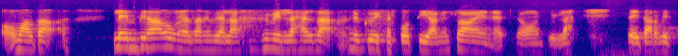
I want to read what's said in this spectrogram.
omalta lempialueelta niin vielä hyvin läheltä nykyistä kotia niin sain, että se on kyllä, se ei tarvitse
